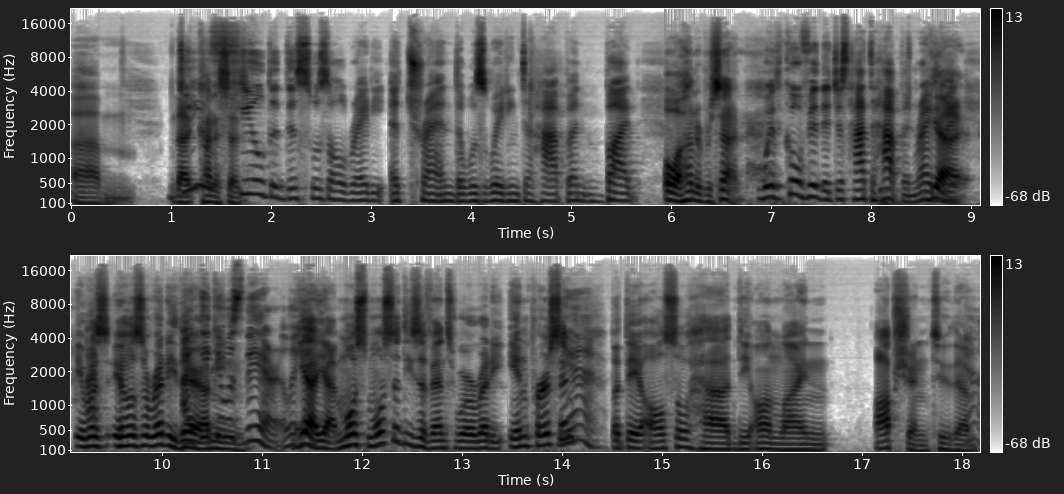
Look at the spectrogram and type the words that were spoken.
Um, that kind of says feel that this was already a trend that was waiting to happen, but oh 100%. with COVID, it just had to happen, right? Yeah, But it was it was already there. I think mean, it was there. Like, yeah, yeah. Most most of these events were already in person, Yeah. but they also had the online option to them. Yeah.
